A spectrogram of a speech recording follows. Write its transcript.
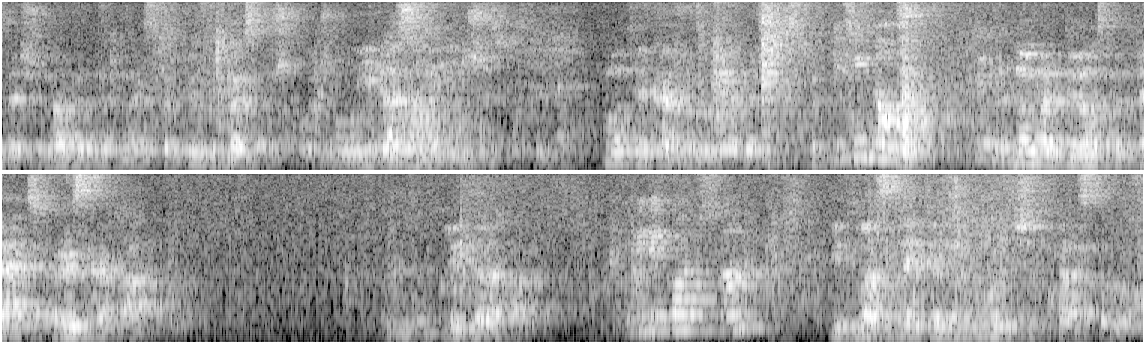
іде, що надані на експертизу без пошкоджень. Ну, Яка саме інша експертиза? Ну, от я кажу, я бачу. Який номер? Номер 95, риска А. Літера А. Від якого числа? Від 23.02.2015 року.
